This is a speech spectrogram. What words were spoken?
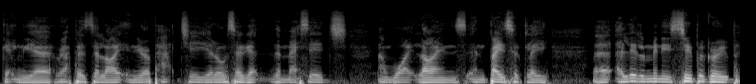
getting your Rapper's Delight and your Apache, you'll also get the Message and White Lines, and basically uh, a little mini supergroup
